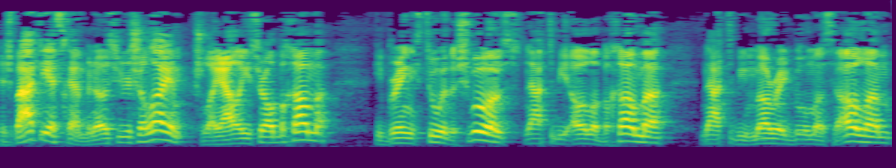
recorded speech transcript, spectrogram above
hishbati eschem b'nos Yerushalayim, shlo Yisrael b'choma. He brings two of the shvuos, not to be ola b'choma, not to be mored bu'umas ha'olam,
